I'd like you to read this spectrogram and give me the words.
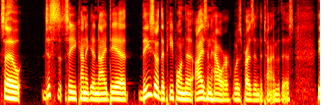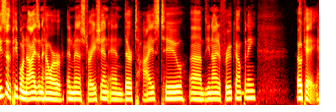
So just so you kind of get an idea, these are the people in the Eisenhower was president at the time of this. These are the people in the Eisenhower administration and their ties to um, the United Fruit Company. Okay,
